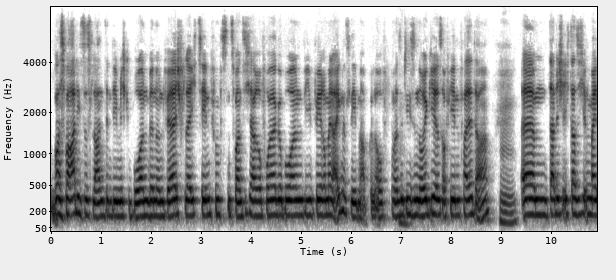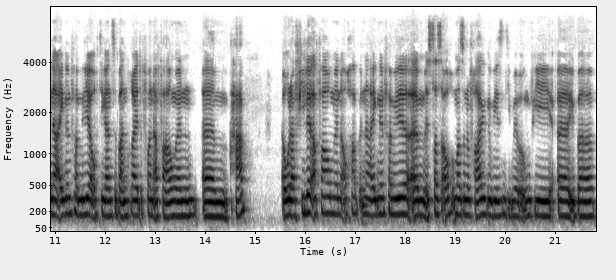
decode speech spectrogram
was war dieses Land, in dem ich geboren bin und wäre ich vielleicht 10, 15, 20 Jahre vorher geboren, wie wäre mein eigenes Leben abgelaufen? Also diese Neugier ist auf jeden Fall da. Mhm. Ähm, dadurch, ich, dass ich in meiner eigenen Familie auch die ganze Bandbreite von Erfahrungen ähm, habe oder viele Erfahrungen auch habe in der eigenen Familie, ähm, ist das auch immer so eine Frage gewesen, die mir irgendwie äh, über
